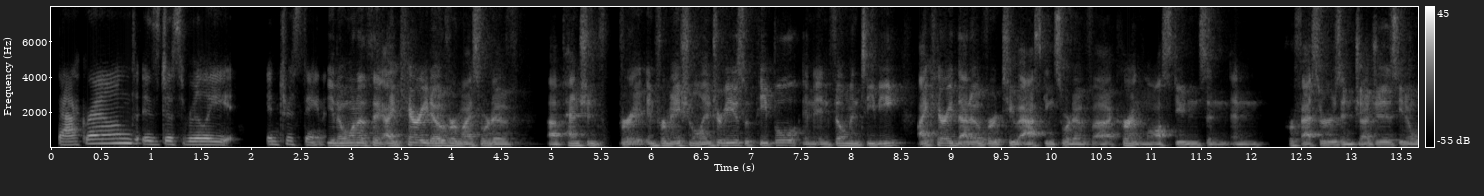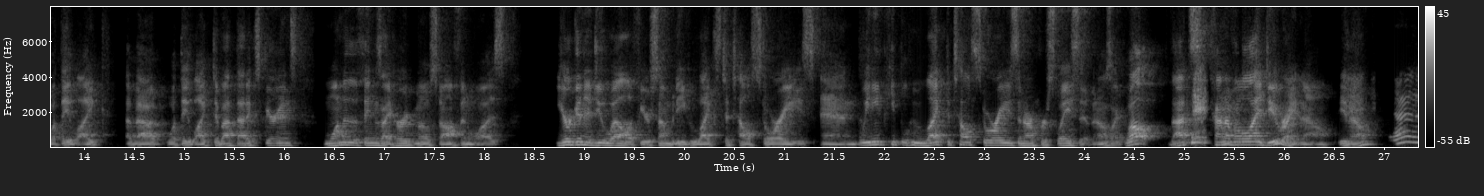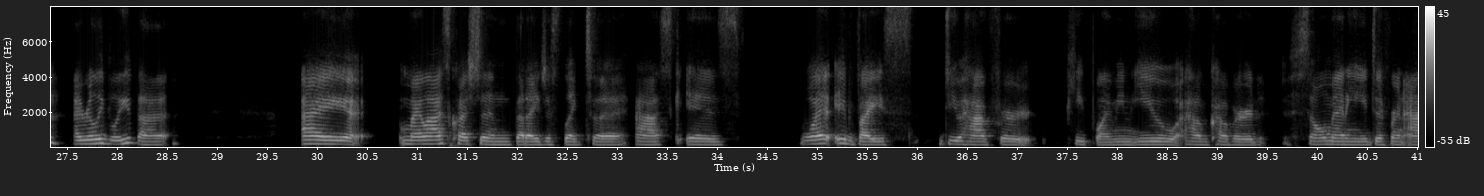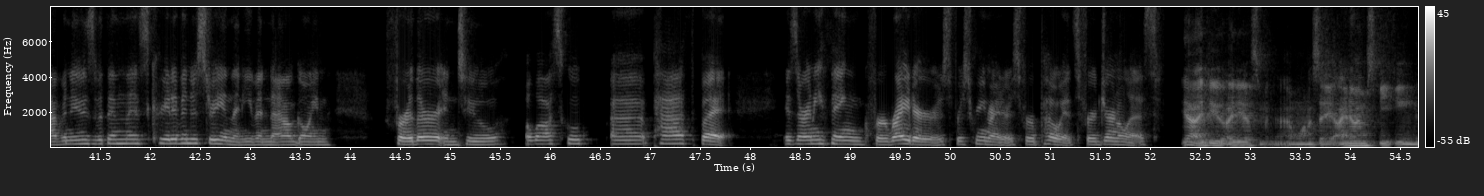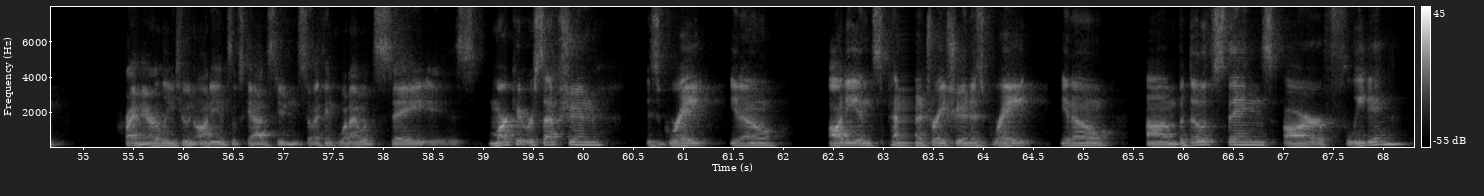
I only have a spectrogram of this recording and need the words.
background is just really interesting. You know one of the things i carried over my sort of uh, penchant for informational interviews with people in, in film and tv i carried that over to asking sort of uh, current law students and, and professors and judges you know what they like about what they liked about that experience. One of the things i heard most often was you're going to do well if you're somebody who likes to tell stories. And we need people who like to tell stories and are persuasive. And I was like, well, that's kind of all I do right now, you know? Yeah, I really believe that. I, my last question that I just like to ask is what advice do you have for people? I mean, you have covered so many different avenues within this creative industry, and then even now going further into a law school uh, path. But is there anything for writers, for screenwriters, for poets, for journalists? Yeah, I do. I do have something I want to say. I know I'm speaking primarily to an audience of SCAD students. So I think what I would say is market reception is great, you know, audience penetration is great, you know, um, but those things are fleeting.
